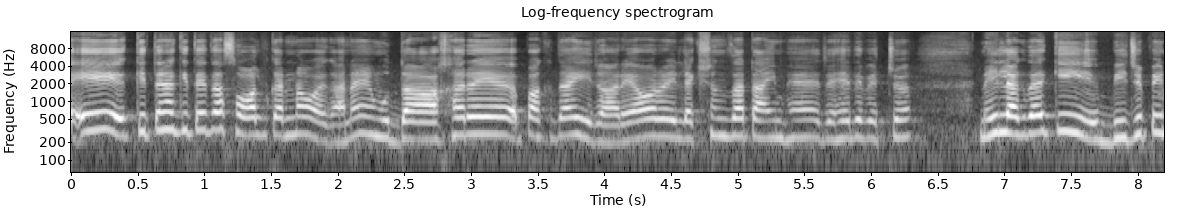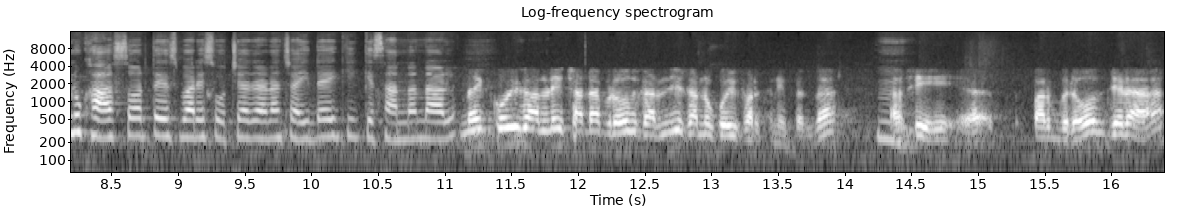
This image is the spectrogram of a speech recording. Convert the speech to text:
ਇਹ ਕਿਤੇ ਨਾ ਕਿਤੇ ਤਾਂ ਸੋਲਵ ਕਰਨਾ ਹੋਏਗਾ ਨਾ, ਇਹ ਮੁੱਦਾ ਆਖਰ ਇਹ ਹੀ ਜਾ ਰਿਹਾ ਔਰ ਇਲੈਕਸ਼ਨਸ ਦਾ ਟਾਈਮ ਹੈ ਜਿਹੇ ਦੇ ਵਿੱਚ। ਨਹੀਂ ਲੱਗਦਾ ਕਿ ਬੀਜੇਪੀ ਨੂੰ ਖਾਸ ਤੌਰ ਤੇ ਇਸ ਬਾਰੇ ਸੋਚਿਆ ਜਾਣਾ ਚਾਹੀਦਾ ਹੈ ਕਿ ਕਿਸਾਨਾਂ ਨਾਲ ਨਹੀਂ ਕੋਈ ਗੱਲ ਨਹੀਂ ਸਾਡਾ ਵਿਰੋਧ ਕਰਨ ਜੀ ਸਾਨੂੰ ਕੋਈ ਫ਼ਰਕ ਨਹੀਂ ਪੈਂਦਾ। ਅਸੀਂ ਪਰ ਵਿਰੋਧ ਜਿਹੜਾ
